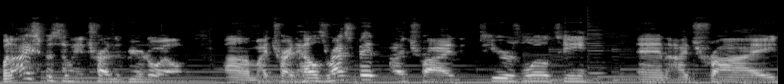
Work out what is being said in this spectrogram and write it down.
But I specifically tried the beard oil. Um, I tried Hel's Respite, I tried Tyr's Loyalty, and I tried,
